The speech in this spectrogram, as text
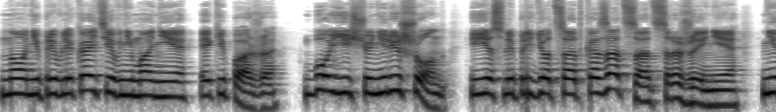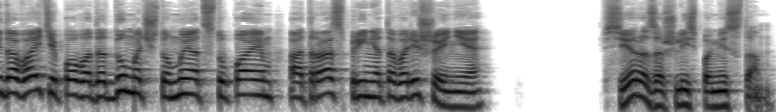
но не привлекайте внимание экипажа. Бой еще не решен, и если придется отказаться от сражения, не давайте повода думать, что мы отступаем от раз принятого решения. Все разошлись по местам.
